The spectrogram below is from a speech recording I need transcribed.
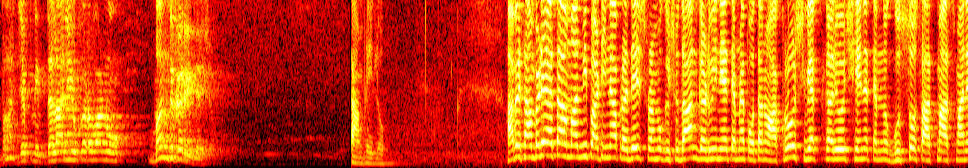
ભાજપની દલાલીઓ કરવાનું બંધ કરી દેજો. સાંભળી લો. હવે સાંભળ્યા હતા આમ આદમી પાર્ટીના પ્રદેશ પ્રમુખ ઈશુદાન ગઢવીને તેમણે પોતાનો આક્રોશ વ્યક્ત કર્યો છે અને તેમનો ગુસ્સો સાતમા આસમાને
